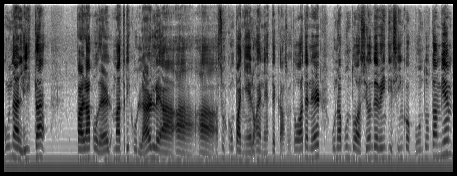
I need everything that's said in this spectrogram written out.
una lista para poder matricularle a, sus compañeros en este caso. Esto va a tener una puntuación de 25 puntos también.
